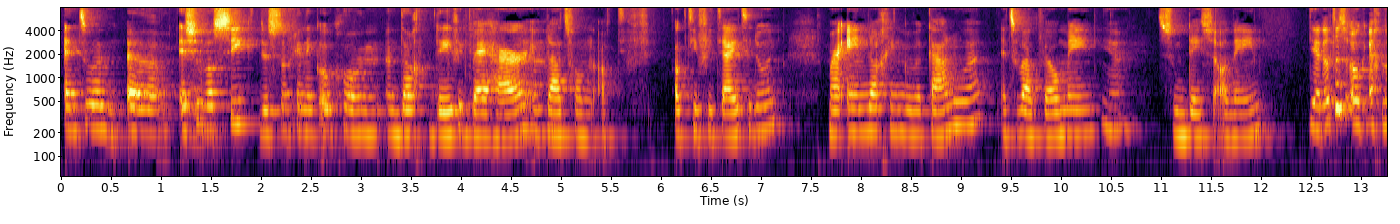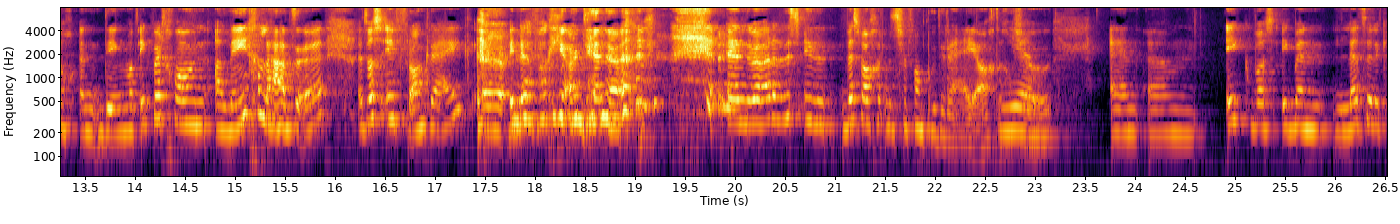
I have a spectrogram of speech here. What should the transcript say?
En toen, eh Ashley was ziek. Dus toen ging ik ook gewoon een dag bleef ik bij haar. Ja. In plaats van actief- activiteiten doen. Maar één dag gingen we kanoën. En toen wou ik wel mee. Ja. Dus toen deed ze alleen. Ja, dat is ook echt nog een ding. Want ik werd gewoon alleen gelaten. Het was in Frankrijk, eh, in de fucking Ardennen. en we waren dus in best wel een soort van boerderijachtig of Ja. zo. En ehm, ik, was, ik ben letterlijk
